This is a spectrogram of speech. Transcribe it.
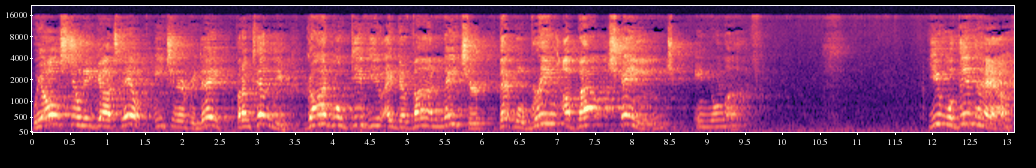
We all still need God's help each and every day. But I'm telling you, God will give you a divine nature that will bring about change in your life. You will then have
